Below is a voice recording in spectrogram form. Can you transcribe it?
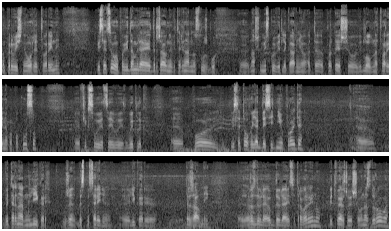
ну, первичний огляд тварини. Після цього повідомляє Державну ветеринарну службу, е, нашу міську те- про те, що відловлена тварина по покусу, е, фіксує цей виклик. Е, після того, як 10 днів пройде, ветеринарний лікар, вже безпосередньо лікар державний, роздивляє, обдивляється тварину, підтверджує, що вона здорова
